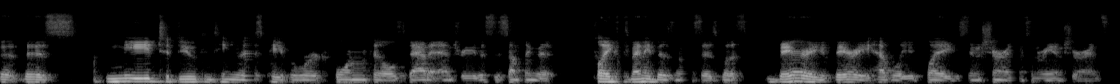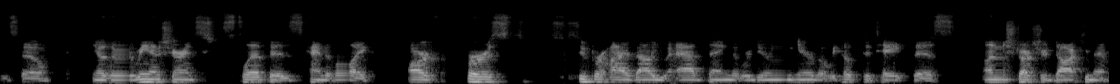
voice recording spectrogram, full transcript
this need to do continuous paperwork, form fills, data entry. This is something that plagues many businesses, but it's very, very heavily plagues insurance and reinsurance. And so, you know, the reinsurance slip is kind of like our first super high value add thing that we're doing here, but we hope to take this unstructured document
